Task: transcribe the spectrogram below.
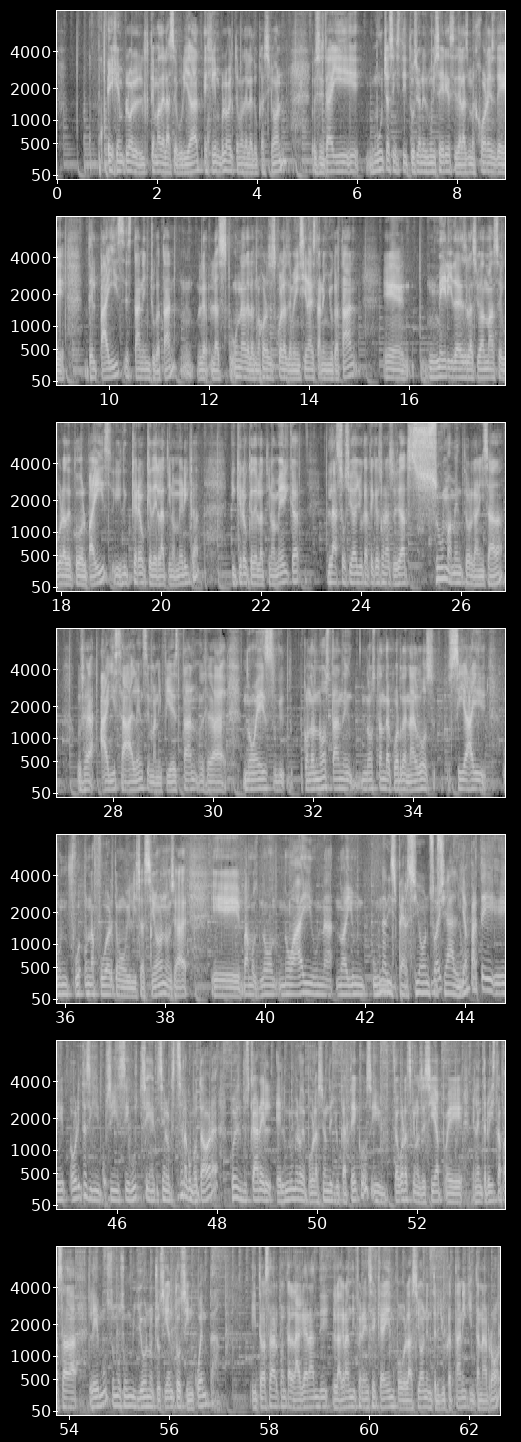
Ejemplo, el tema de la seguridad, ejemplo, el tema de la educación. Pues hay muchas instituciones muy serias y de las mejores de, del país están en Yucatán. Las, una de las mejores escuelas de medicina están en Yucatán. Eh, Mérida es la ciudad más segura de todo el país y creo que de Latinoamérica. Y creo que de Latinoamérica la sociedad yucateca es una sociedad sumamente organizada o sea, ahí salen, se manifiestan, o sea, no es, cuando no están, no están de acuerdo en algo, sí hay una fuerte movilización, o sea, eh, vamos, no, no hay una, no hay un, una dispersión social. Y aparte, eh, ahorita si, si, si, si, en lo que estás en la computadora, puedes buscar el, el, número de población de yucatecos y te acuerdas que nos decía pues, en la entrevista pasada, leemos, somos un millón ochocientos cincuenta y te vas a dar cuenta la gran, la gran diferencia que hay en población entre Yucatán y Quintana Roo.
